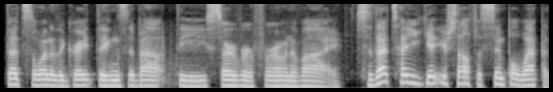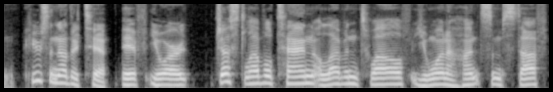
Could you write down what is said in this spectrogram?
That's one of the great things about the server Firiona Vie. So that's how you get yourself a simple weapon. Here's another tip. If you're just level 10, 11, 12, you want to hunt some stuff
